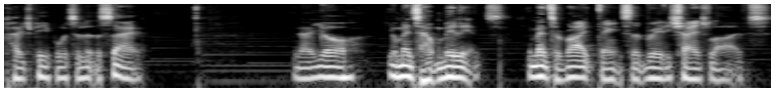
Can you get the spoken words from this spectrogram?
coach people to look the same. You know, you're you're meant to help millions. You're meant to write things that really change lives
